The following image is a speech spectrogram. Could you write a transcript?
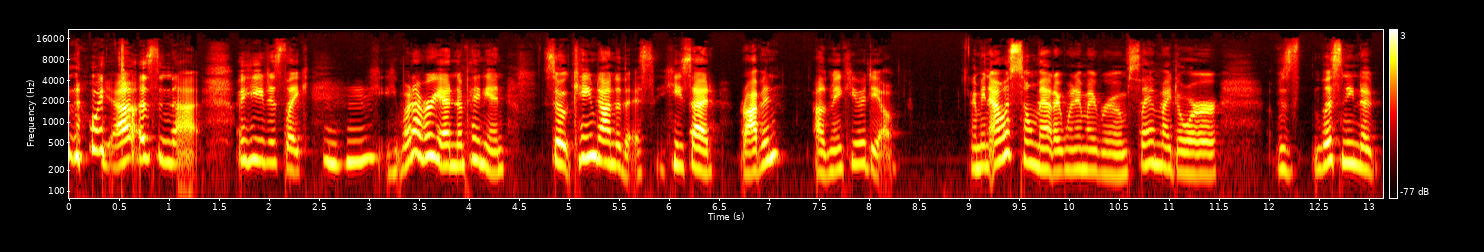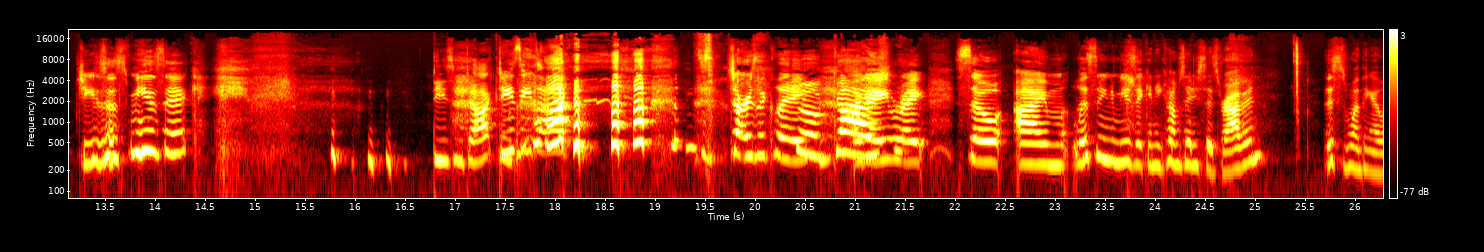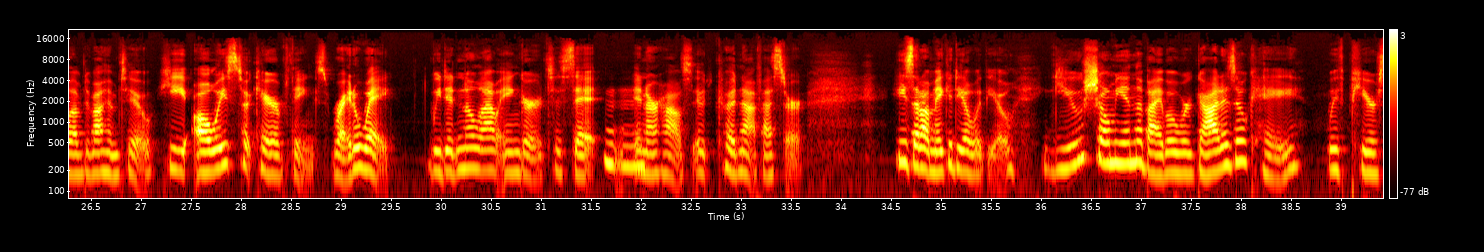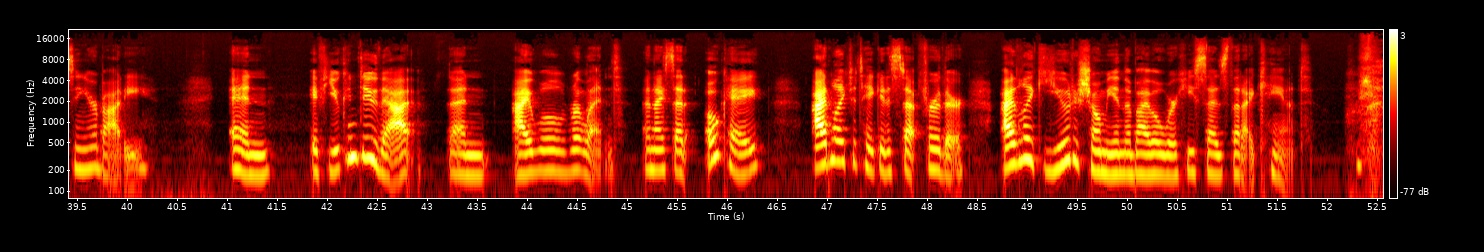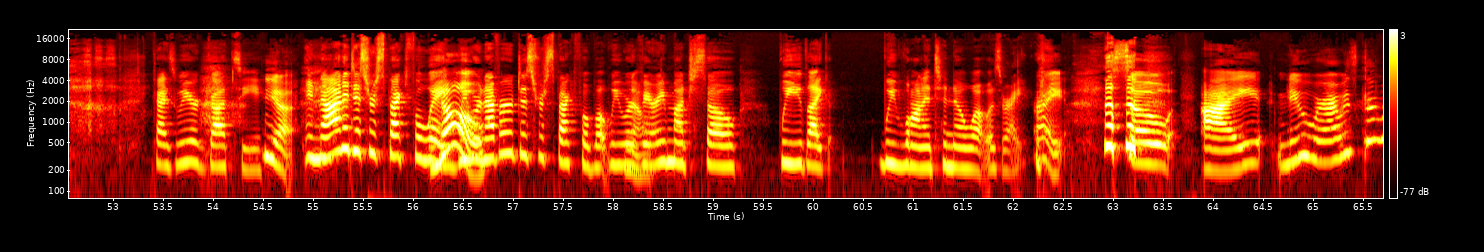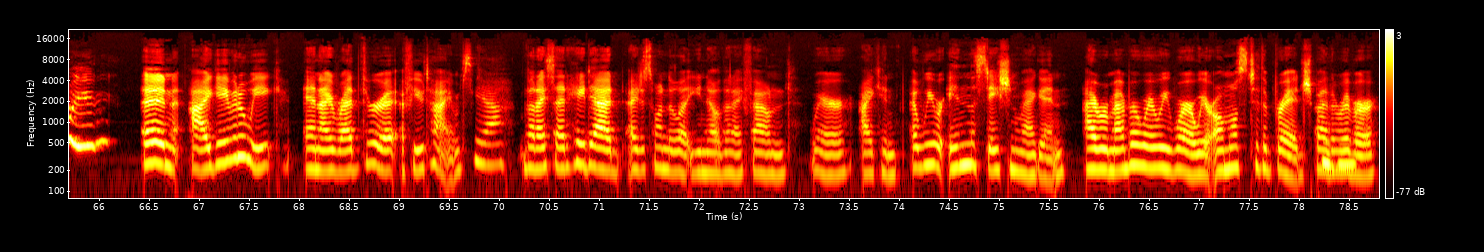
no, it Yep. does not. But he just like Mm-hmm. he, whatever he had an opinion so it came down to this he said robin i'll make you a deal i mean i was so mad i went in my room slammed my door was listening to jesus music DC Talk. dc talk jars of clay Oh gosh. okay right so i'm listening to music and he comes in and he says robin this is one thing i loved about him too he always took care of things right away we didn't allow anger to sit Mm-mm. in our house. It could not fester. He said, I'll make a deal with you. You show me in the Bible where God is okay with piercing your body. And if you can do that, then I will relent. And I said, Okay, I'd like to take it a step further. I'd like you to show me in the Bible where he says that I can't. Guys, we are gutsy. Yeah. And not in a disrespectful way. No. We were never disrespectful, but we were No. very much so we like we wanted to know what was right. Right. so I knew where I was going. And I gave it a week and I read through it a few times. Yeah. But I said, "Hey, Dad, I just wanted to let you know that I found where I can." uh, We were in the station wagon. I remember where we were. We were almost to the bridge by the Mhm. river,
